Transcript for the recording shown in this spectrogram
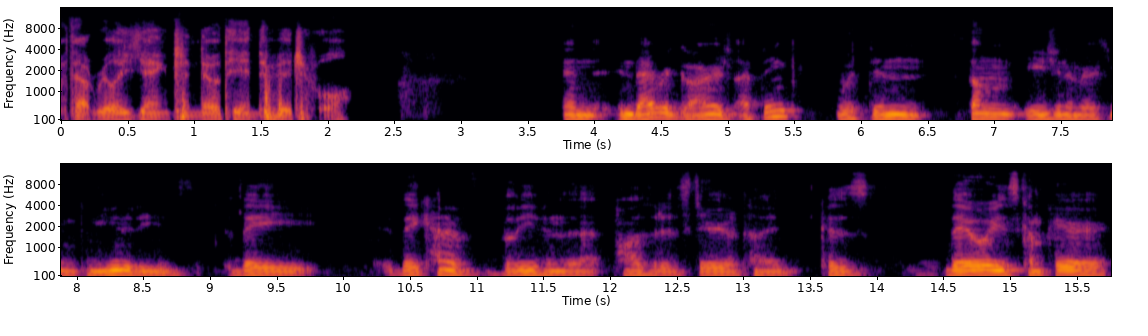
without really getting to know the individual. And in that regard, I think within some Asian American communities, they they kind of believe in the positive stereotype because they always compare,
